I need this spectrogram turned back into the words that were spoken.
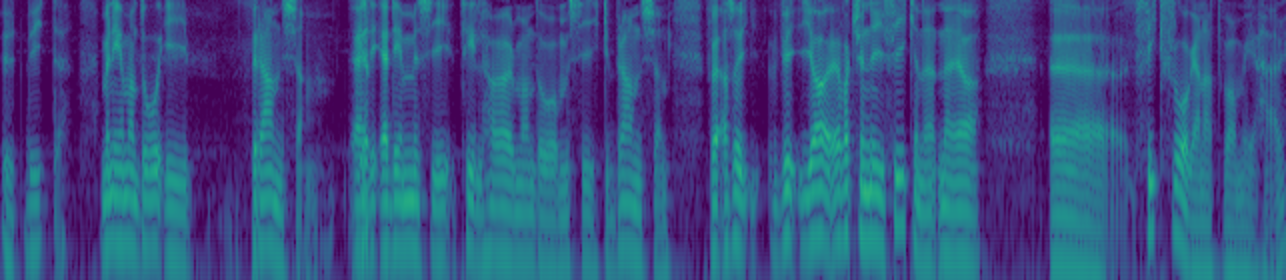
utbyte. Men är man då i branschen? Är, Jag- det, är det musik, tillhör man då musikbranschen? För alltså, vi, jag, jag varit så nyfiken när, jag eh, fick frågan att vara med här.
